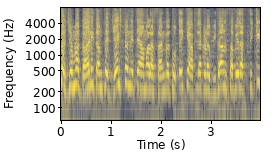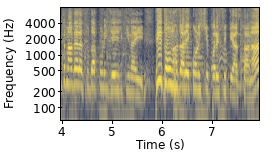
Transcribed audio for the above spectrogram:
तर जेव्हा गाडीत आमचे ज्येष्ठ नेते आम्हाला सांगत होते की आपल्याकडे विधानसभेला तिकीट मागायला सुद्धा कोणी येईल की नाही ही दोन हजार एकोणीसची परिस्थिती असताना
